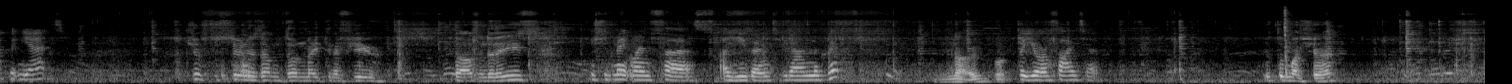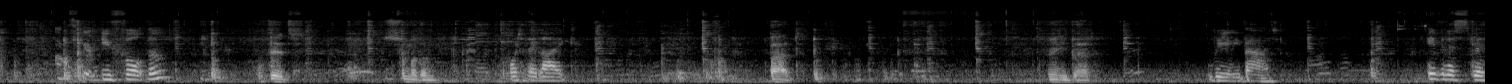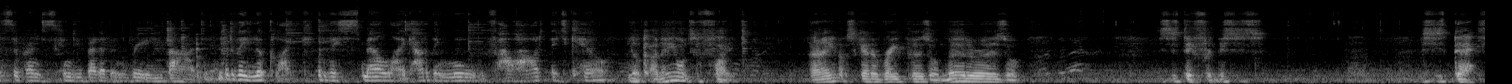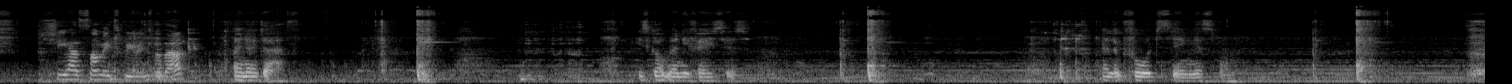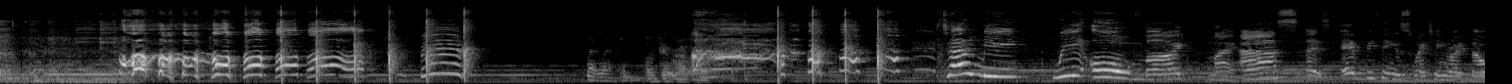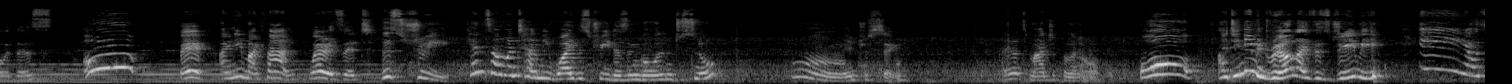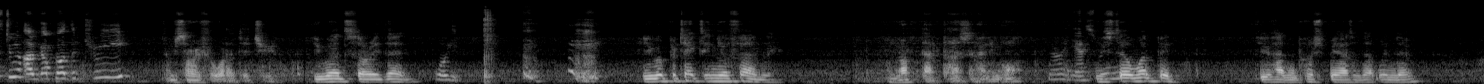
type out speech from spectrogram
You made my weapon yet? Just as soon as I'm done making a few thousand of these. You should make mine first. Are you going to be down in the crypt? No, but But you're a fighter. you've done my share. Ask him. You fought them? I did. Some of them What are they like? bad. Really bad. Really bad. Even a Smith's apprentice can do better than really bad. What do they look like? What do they smell like? How do they move? How hard are they to kill? Look, I know you want to fight. I know you're not scared of rapers or murderers or. This is different. This is. This is death. She has some experience with that. I know death. He's got many faces. I look forward to seeing this one. It? This tree. Can someone tell me why this tree doesn't go into snow? Hmm, interesting. I know it's magical and all. Oh, I didn't even realize it's Jaime. I was too hung up on the tree. I'm sorry for what I did to you. You weren't sorry then. Oh, y- You were protecting your family. I'm not that person anymore. oh yes, You we still would be. If you hadn't pushed me out of that window.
